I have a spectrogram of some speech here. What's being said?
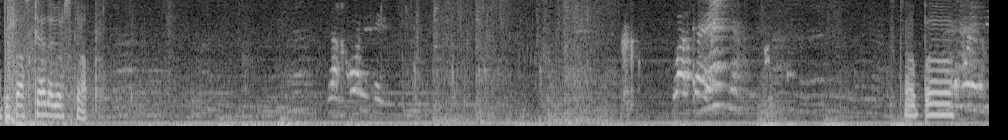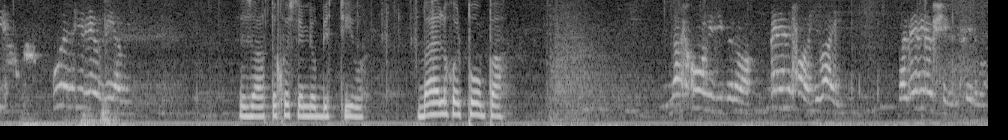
Preso la scheda e ora scappo. Esatto, questo è il mio obiettivo. Bello quel pompa. Nasconditi però. Bene le foglie, vai. Ma devi uscire, fermo.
